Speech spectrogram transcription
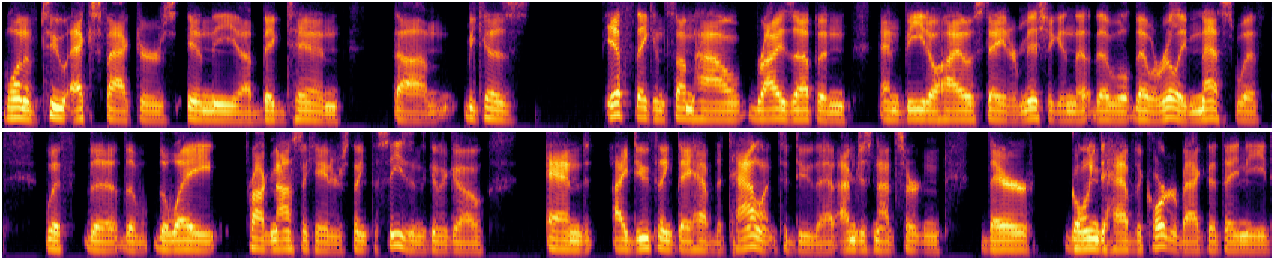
one of two X factors in the uh, Big Ten um, because if they can somehow rise up and and beat Ohio State or Michigan, that they will they will really mess with with the the the way prognosticators think the season's going to go. And I do think they have the talent to do that. I'm just not certain they're going to have the quarterback that they need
